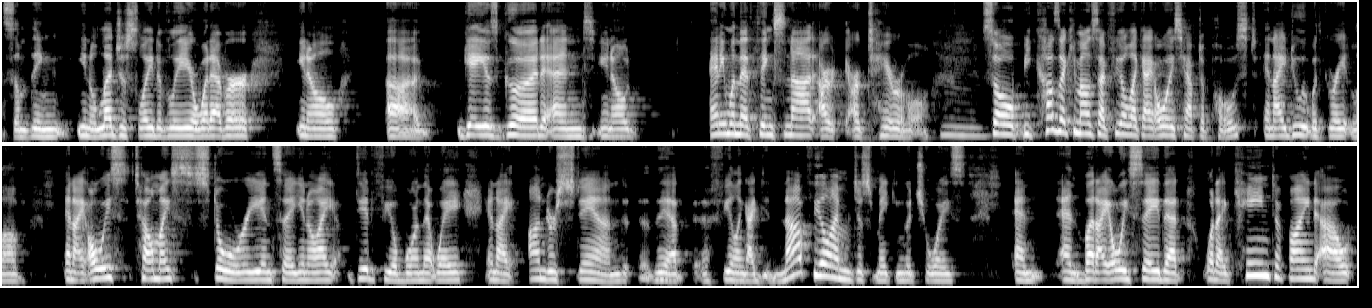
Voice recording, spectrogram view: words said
something, you know, legislatively or whatever, you know, uh, gay is good, and you know, anyone that thinks not are are terrible. Mm. So because I came out, I feel like I always have to post, and I do it with great love. And I always tell my story and say, you know, I did feel born that way, and I understand that feeling. I did not feel I'm just making a choice, and and but I always say that what I came to find out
